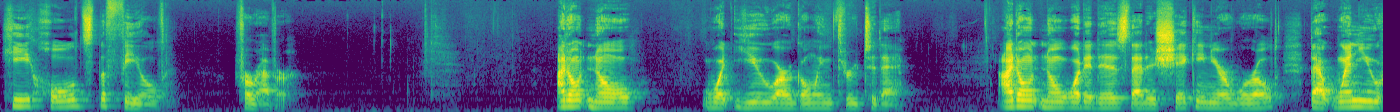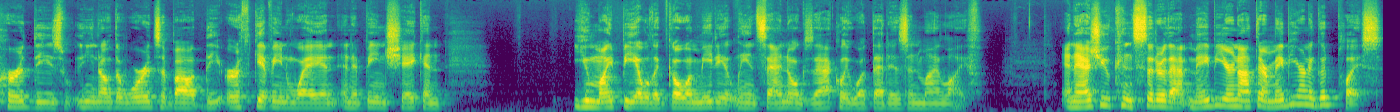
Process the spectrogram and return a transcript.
He holds the field forever. I don't know what you are going through today. I don't know what it is that is shaking your world. That when you heard these, you know, the words about the earth giving way and, and it being shaken, you might be able to go immediately and say, I know exactly what that is in my life. And as you consider that, maybe you're not there, maybe you're in a good place,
